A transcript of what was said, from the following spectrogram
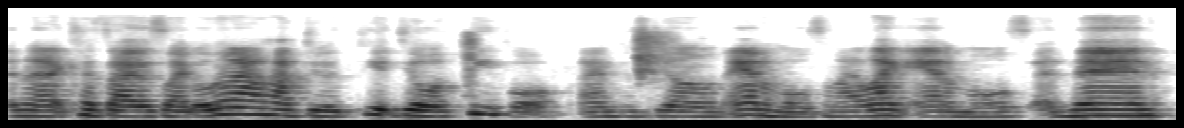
and that because I was like, well, then I don't have to deal with people. I'm just dealing with animals, and I like animals. And then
